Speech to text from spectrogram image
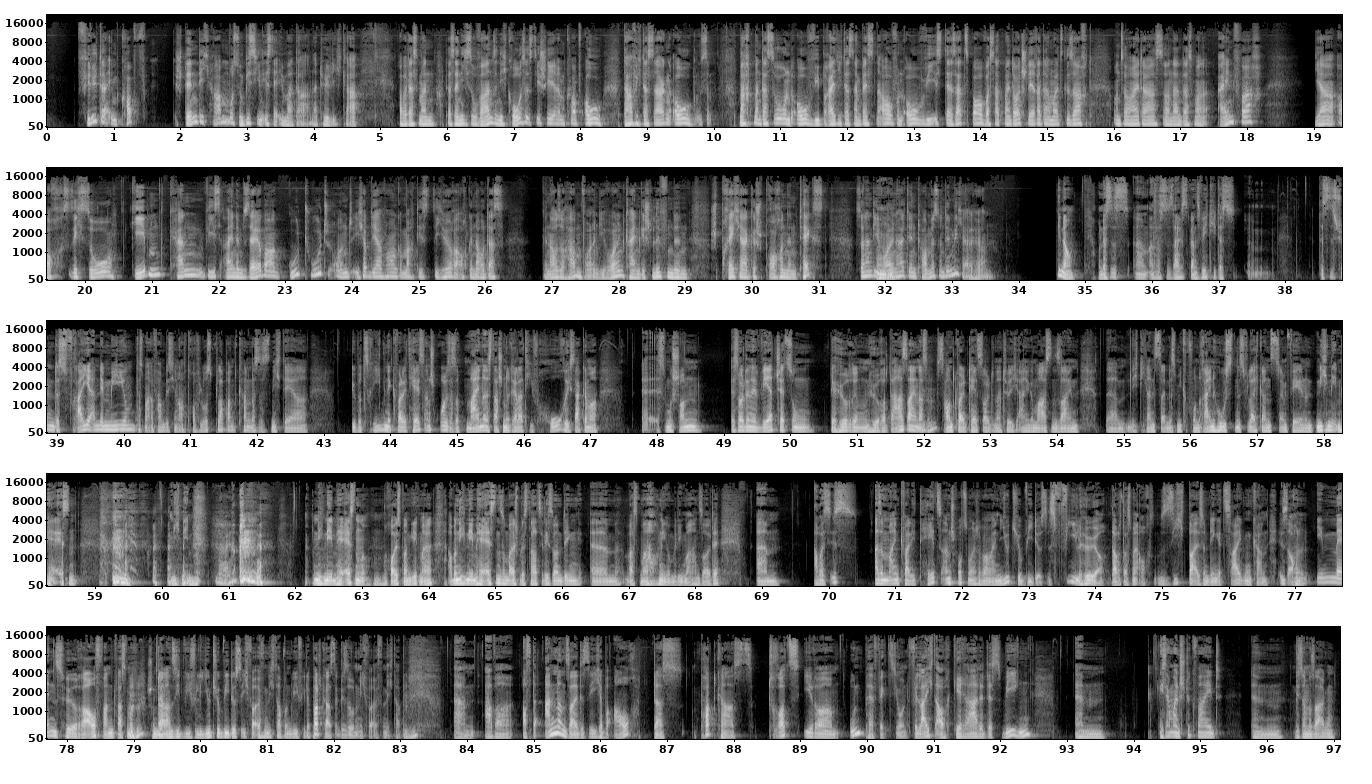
Filter im Kopf ständig haben muss. So ein bisschen ist er immer da, natürlich, klar. Aber dass man, dass er nicht so wahnsinnig groß ist, die Schere im Kopf. Oh, darf ich das sagen? Oh, macht man das so? Und oh, wie breite ich das am besten auf? Und oh, wie ist der Satzbau? Was hat mein Deutschlehrer damals gesagt? Und so weiter. Sondern, dass man einfach, ja, auch sich so geben kann, wie es einem selber gut tut. Und ich habe die Erfahrung gemacht, dass die Hörer auch genau das genauso haben wollen. Die wollen keinen geschliffenen Sprecher gesprochenen Text, sondern die mhm. wollen halt den Thomas und den Michael hören. Genau. Und das ist, ähm, also was du sagst, ganz wichtig, dass ähm, das ist schön das Freie an dem Medium, dass man einfach ein bisschen auch drauf losplappern kann, dass es nicht der übertriebene Qualitätsanspruch ist. Also meiner ist da schon relativ hoch. Ich sage immer, äh, es muss schon, es sollte eine Wertschätzung der Hörerinnen und Hörer da sein. Also mhm. Soundqualität sollte natürlich einigermaßen sein. Ähm, nicht die ganze Zeit in das Mikrofon reinhusten ist vielleicht ganz zu empfehlen und nicht nebenher essen. nicht nebenher. Nein. nicht nebenher essen, Räuspern geht mal, aber nicht nebenher essen zum Beispiel ist tatsächlich so ein Ding, ähm, was man auch nicht unbedingt machen sollte. Ähm, aber es ist, also mein Qualitätsanspruch zum Beispiel bei meinen YouTube-Videos ist viel höher. Dadurch, dass man auch sichtbar ist und Dinge zeigen kann, ist auch ein immens höherer Aufwand, was man mhm, schon daran ja. sieht, wie viele YouTube-Videos ich veröffentlicht habe und wie viele Podcast-Episoden ich veröffentlicht habe. Mhm. Ähm, aber auf der anderen Seite sehe ich aber auch, dass Podcasts trotz ihrer Unperfektion, vielleicht auch gerade deswegen, ähm, ich sag mal ein Stück weit, ähm, wie soll man sagen,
